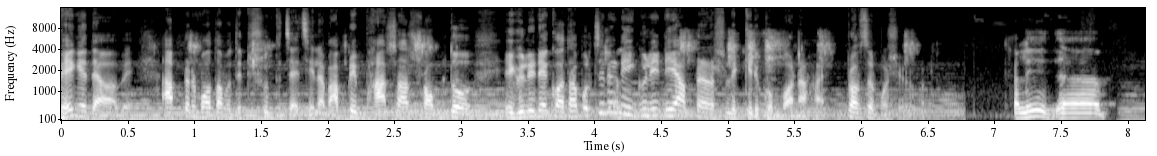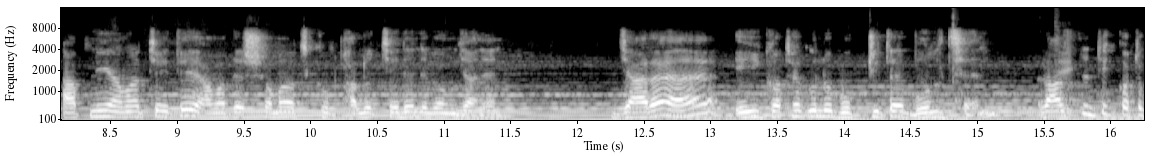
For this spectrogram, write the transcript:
ভেঙে দেওয়া হবে। আপনার মতামত একটু শুনতে চাইছিলাম। আপনি ভাষা শব্দ এগুলি নিয়ে কথা বলছিলেন এগুলি নিয়ে আপনার আসলে কীরকম মনে হয়? প্রফেসর মশিউর রহমান খালিদ আপনি আমার চাইতে আমাদের সমাজ খুব ভালো চেনেন এবং জানেন। যারা এই কথাগুলো বক্তৃতায় বলছেন রাজনৈতিক কত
